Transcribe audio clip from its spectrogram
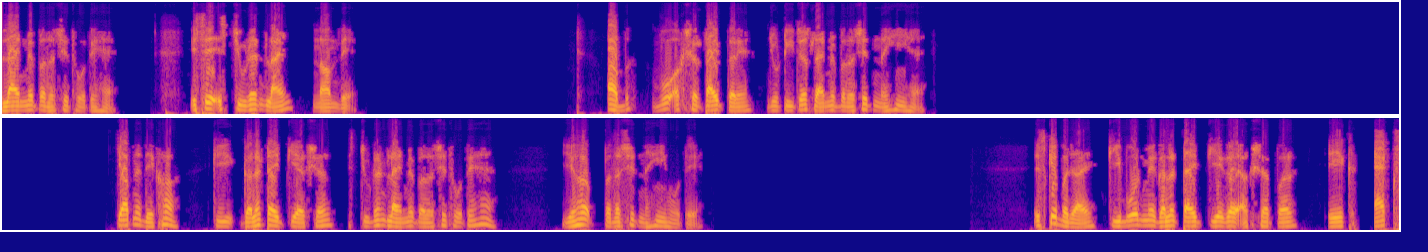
लाइन में प्रदर्शित होते हैं। इसे स्टूडेंट लाइन नाम दें। अब वो अक्षर टाइप करें जो टीचर्स लाइन में प्रदर्शित नहीं है। क्या आपने देखा कि गलत टाइप किए अक्षर स्टूडेंट लाइन में प्रदर्शित होते हैं? यह प्रदर्शित नहीं होते। इसके बजाय कीबोर्ड में गलत टाइप किए गए अक्षर पर एक X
